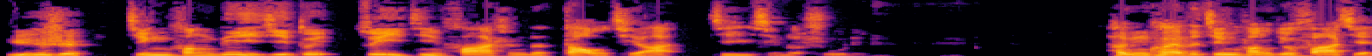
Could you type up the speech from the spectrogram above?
于是，警方立即对最近发生的盗窃案进行了梳理。很快的，警方就发现，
